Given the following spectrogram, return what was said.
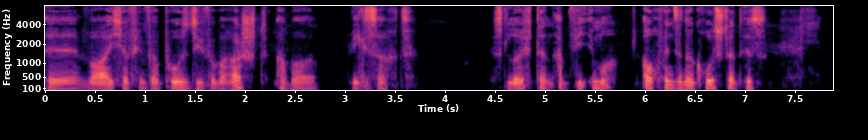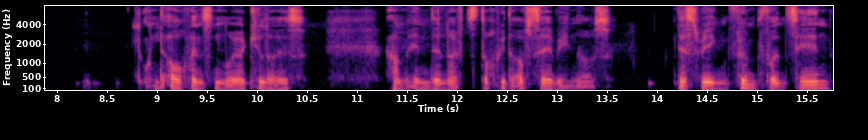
äh, war ich auf jeden Fall positiv überrascht, aber wie gesagt, es läuft dann ab wie immer. Auch wenn es in der Großstadt ist und auch wenn es ein neuer Killer ist am Ende läuft es doch wieder aufs selbe hinaus. Deswegen fünf von zehn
